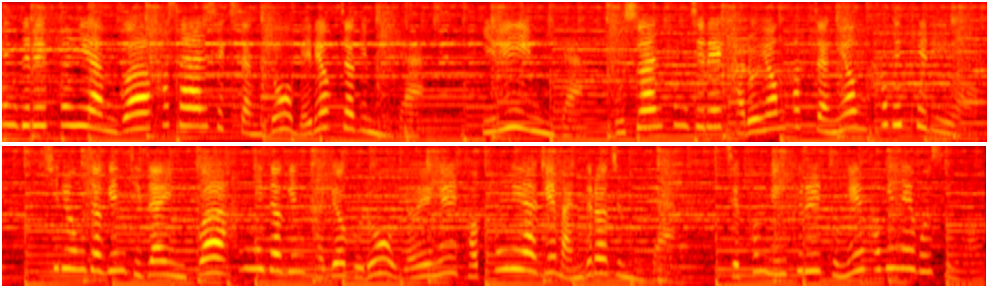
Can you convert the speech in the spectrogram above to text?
핸들의 편리함과 화사한 색상도 매력적입니다. 1위입니다. 우수한 품질의 가로형 확장형 하드 캐리어. 실용적인 디자인과 합리적인 가격으로 여행을 더 편리하게 만들어줍니다. 제품 링크를 통해 확인해보세요.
